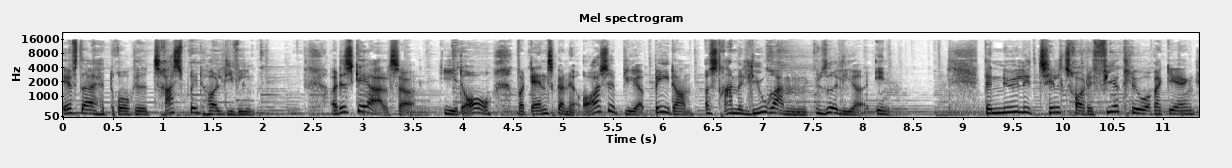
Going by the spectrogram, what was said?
efter at have drukket træspritholdig vin. Og det sker altså i et år, hvor danskerne også bliver bedt om at stramme livrammen yderligere ind. Den nyligt tiltrådte firkløverregering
